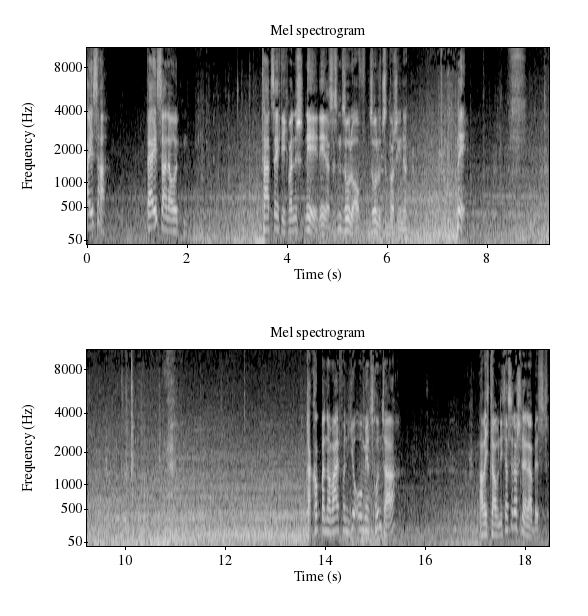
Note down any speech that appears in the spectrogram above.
Da, ist er. Da ist er da unten. Tatsächlich, meine Sch nee, nee, das ist ein Solo auf Solo Zugmaschine. Nee. Da kommt man normal von hier oben jetzt runter. Aber ich glaube nicht, dass du da schneller bist.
